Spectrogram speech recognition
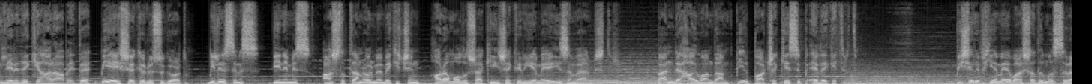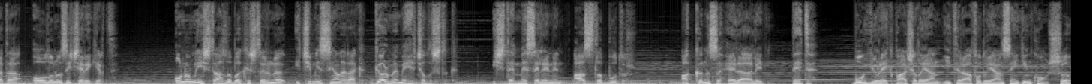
ilerideki harabede bir eşek ölüsü gördüm. Bilirsiniz dinimiz açlıktan ölmemek için haram olacak yiyecekleri yemeye izin vermiştir. Ben de hayvandan bir parça kesip eve getirdim. Pişirip yemeye başladığımız sırada oğlunuz içeri girdi. Onun iştahlı bakışlarını içimiz yanarak görmemeye çalıştık. İşte meselenin aslı budur. Hakkınızı helal edin dedi. Bu yürek parçalayan itirafı duyan zengin komşu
